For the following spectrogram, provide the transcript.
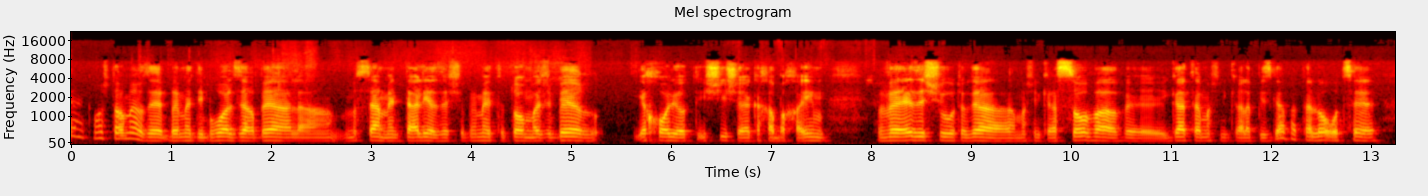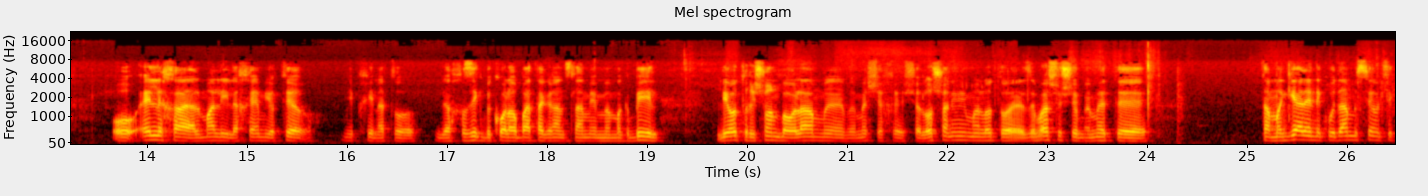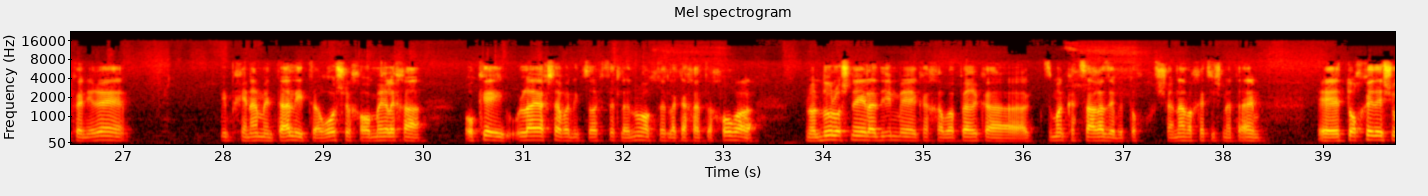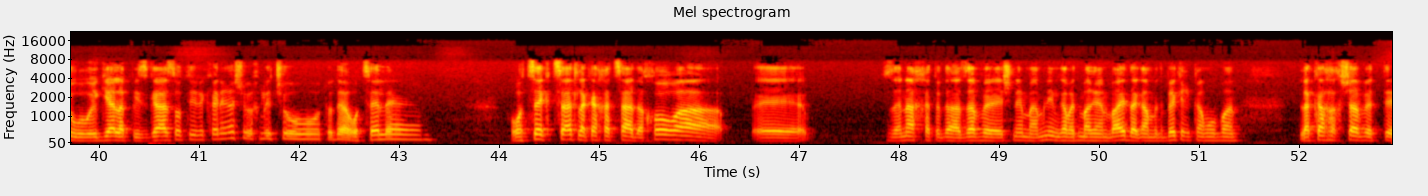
כן, כמו שאתה אומר, זה באמת דיברו על זה הרבה, על הנושא המנטלי הזה, שבאמת אותו משבר יכול להיות אישי שהיה ככה בחיים, ואיזשהו, אתה יודע, מה שנקרא שובע, והגעת, מה שנקרא, לפסגה, ואתה לא רוצה, או אין לך על מה להילחם יותר מבחינתו, להחזיק בכל ארבעת הגרנד סלאמים במקביל, להיות ראשון בעולם אה, במשך אה, שלוש שנים, אם אני לא טועה, זה משהו שבאמת, אה, אתה מגיע לנקודה מסוימת שכנראה מבחינה מנטלית, הראש שלך אומר לך, אוקיי, אולי עכשיו אני צריך קצת לנוח, קצת לקחת אחורה. נולדו לו שני ילדים אה, ככה בפרק הזמן קצר הזה, בתוך שנה וחצי, שנתיים, אה, תוך כדי שהוא הגיע לפסגה הזאת, וכנראה שהוא החליט שהוא, אתה יודע, רוצה, ל... רוצה קצת לקחת צעד אחורה. אה, זנח, אתה יודע, עזב שני מאמנים, גם את מריאן ויידה, גם את בקר כמובן. לקח עכשיו את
